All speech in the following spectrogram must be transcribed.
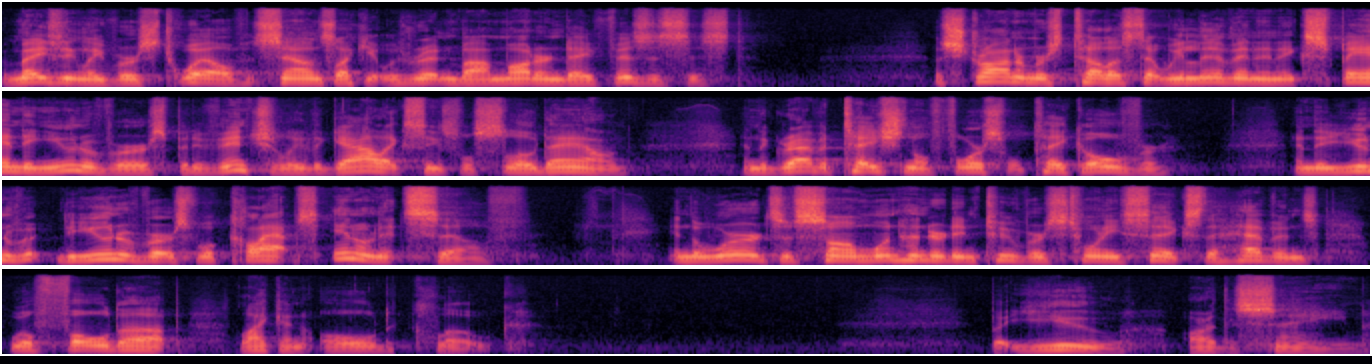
Amazingly, verse 12 sounds like it was written by a modern day physicist. Astronomers tell us that we live in an expanding universe, but eventually the galaxies will slow down and the gravitational force will take over and the, uni- the universe will collapse in on itself. In the words of Psalm 102, verse 26, the heavens will fold up like an old cloak. But you are the same,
